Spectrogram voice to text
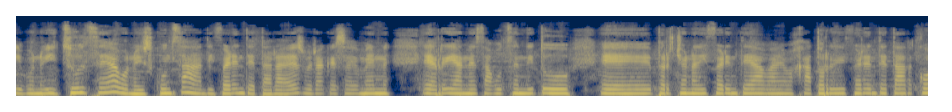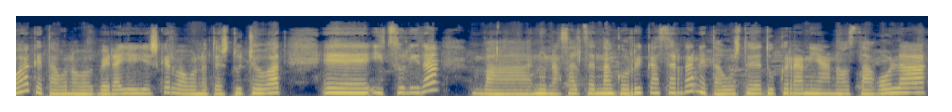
i, bueno, itzultzea, bueno, hizkuntza diferentetara, ez? Berak ez hemen herrian ezagutzen ditu e, pertsona diferentea, ba, jatorri diferentetakoak, eta, bueno, beraiei esker, ba, bueno, testutxo bat e, itzuli da, ba, nun azaltzen dan korrika zer dan, eta uste dut Ukranianoz dagola,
